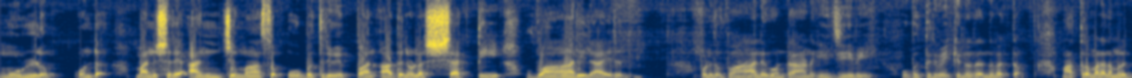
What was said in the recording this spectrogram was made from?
മുള്ളും ഉണ്ട്. മനുഷ്യരെ അഞ്ച് മാസം ഉപദ്രവിപ്പാൻ അതിനുള്ള ശക്തി വാലിലായിരുന്നു. അപ്പോൾ ഇത് വാലുകൊണ്ടാണ് ഈ ജീവി ഉപദ്രവിക്കുന്നത് എന്ന് വ്യക്തം. മാത്രമല്ല നമ്മൾ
